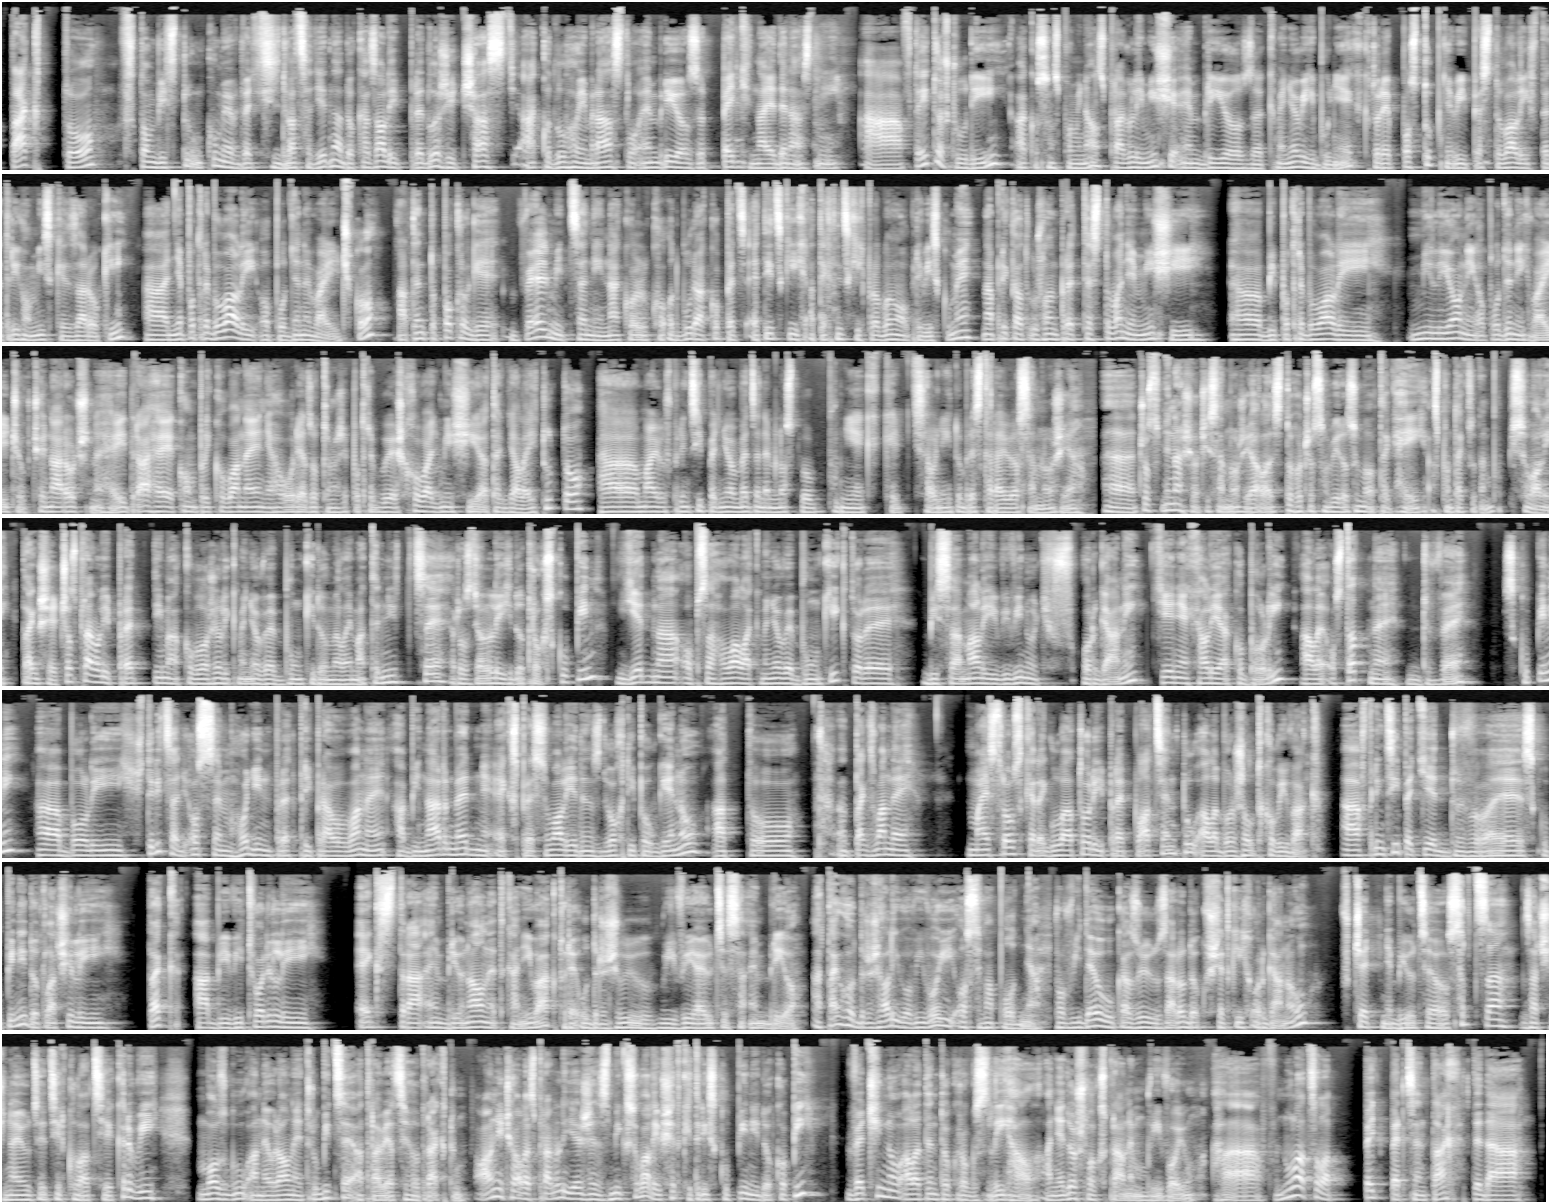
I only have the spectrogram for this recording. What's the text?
takto v tom výskume v 2021 dokázali predlžiť časť, ako dlho im rástlo embryo z 5 na 11 dní. A v tejto štúdii, ako som spomínal, spravili myšie embryo z kmeňových buniek, ktoré postupne vypestovali v Petriho miske za roky a nepotrebovali oplodené vajíčko. A tento pokrok je veľmi cenný, nakoľko odbúra kopec etických a technických problémov pri výskume. Napríklad už len pre testovanie myší eh, by potrebovali milióny oplodených vajíčok, čo je náročné, hej, drahé, komplikované, nehovoriac o tom, že potrebuješ chovať myši a tak ďalej. Tuto majú v princípe neobmedzené množstvo buniek, keď sa o nich dobre starajú a sa množia. Čo som nenašiel, či sa množia, ale z toho, čo som vyrozumel, tak hej, aspoň takto tam popisovali. Takže čo spravili predtým, ako vložili kmeňové bunky do umelej maternice, rozdelili ich do troch skupín. Jedna obsahovala kmeňové bunky, ktoré by sa mali vyvinúť v orgány. Tie nechali ako boli, ale ostatné dve skupiny a boli 48 hodín predpripravované, aby nadmerne expresovali jeden z dvoch typov genov a to tzv. majstrovské regulátory pre placentu alebo žltkový vak. A v princípe tie dve skupiny dotlačili tak, aby vytvorili extra embryonálne tkaniva, ktoré udržujú vyvíjajúce sa embryo. A tak ho držali vo vývoji 8,5 dňa. Vo videu ukazujú zarodok všetkých orgánov, včetne bijúceho srdca, začínajúcej cirkulácie krvi, mozgu a neurálnej trubice a traviaceho traktu. A oni čo ale spravili je, že zmixovali všetky tri skupiny dokopy Väčšinou ale tento krok zlyhal a nedošlo k správnemu vývoju. A v 0,5%, teda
